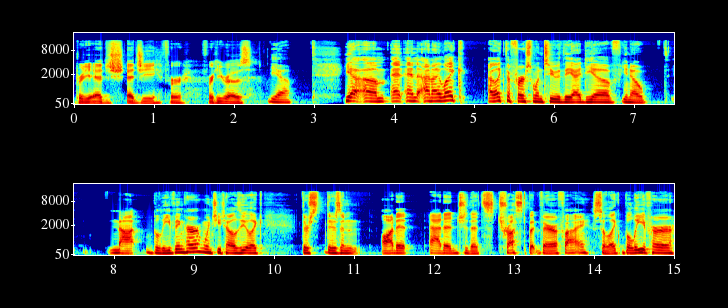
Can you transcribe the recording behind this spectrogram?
pretty edge edgy for for heroes. Yeah. Yeah, um and, and and I like I like the first one too, the idea of, you know, not believing her when she tells you like there's there's an audit adage that's trust but verify. So like believe her,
